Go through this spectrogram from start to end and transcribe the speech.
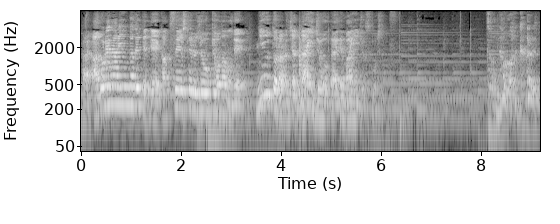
る。はい、アドレナリンが出てて覚醒してる状況なのでニュートラルじゃない状態で毎日を過ごしてます。そんなわかる。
